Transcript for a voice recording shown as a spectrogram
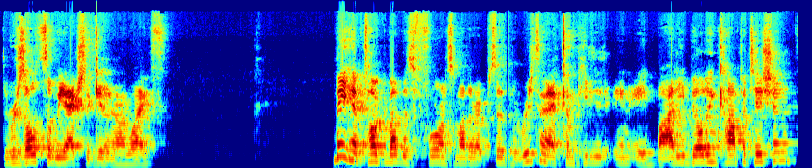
the results that we actually get in our life. May have talked about this before on some other episodes, but recently I competed in a bodybuilding competition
